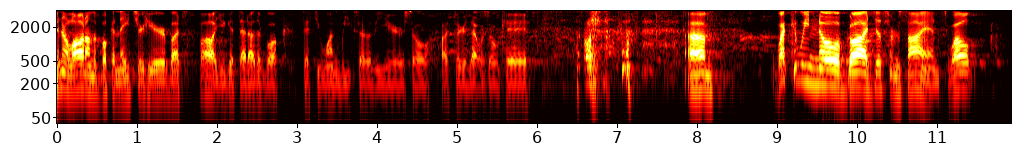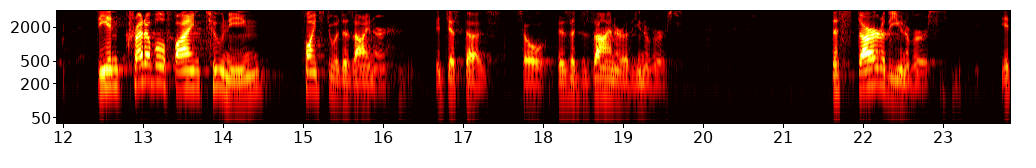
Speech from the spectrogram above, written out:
Been a lot on the book of nature here, but, well, you get that other book 51 weeks out of the year, so I figured that was okay. um, what can we know of God just from science? Well, the incredible fine tuning points to a designer. It just does. So there's a designer of the universe. The start of the universe, it,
